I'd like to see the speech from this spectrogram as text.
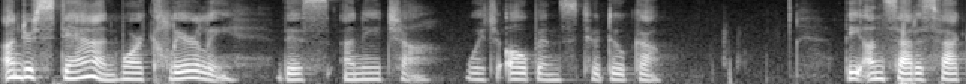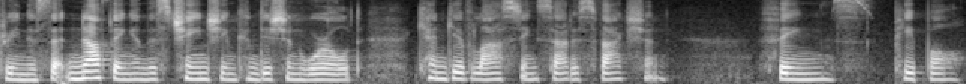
understand more clearly this anicca, which opens to dukkha. The unsatisfactoriness that nothing in this changing conditioned world can give lasting satisfaction. Things, people,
